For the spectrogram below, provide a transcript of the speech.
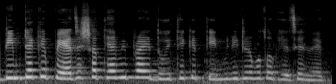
ডিমটাকে পেঁয়াজের সাথে আমি প্রায় দুই থেকে তিন মিনিটের মতো ভেজে নেব।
